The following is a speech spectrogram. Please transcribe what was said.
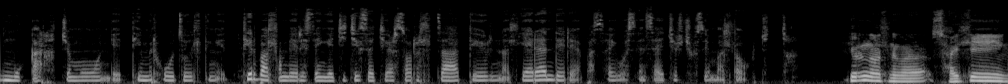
үг мүг гарах ч юм уу ингээд тиймэрхүү зүйлд ингээд тэр болгон дээрээс ингээд жижиг сажгаар суралцаа. Тэр нь бол яриан дээрээ бас аягуулсан сайжирч өгсөн юм болоо гэж бодож байгаа. Ер нь бол нөгөө соёлын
